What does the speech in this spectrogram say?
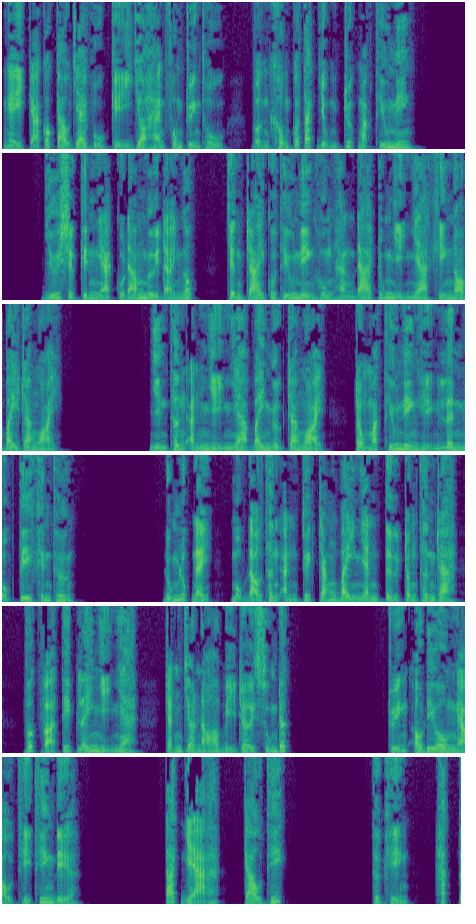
ngay cả có cao giai vũ kỹ do hàng phong truyền thụ, vẫn không có tác dụng trước mặt thiếu niên. Dưới sự kinh ngạc của đám người đại ngốc, chân trái của thiếu niên hung hăng đá trúng nhị nha khiến nó bay ra ngoài. Nhìn thân ảnh nhị nha bay ngược ra ngoài, trong mắt thiếu niên hiện lên một tia khinh thường. Đúng lúc này, một đạo thân ảnh tuyết trắng bay nhanh từ trong thân ra, vất vả tiếp lấy nhị nha, tránh cho nó bị rơi xuống đất. Truyện audio ngạo thị thiên địa. Tác giả, Cao Thiết. Thực hiện, HP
